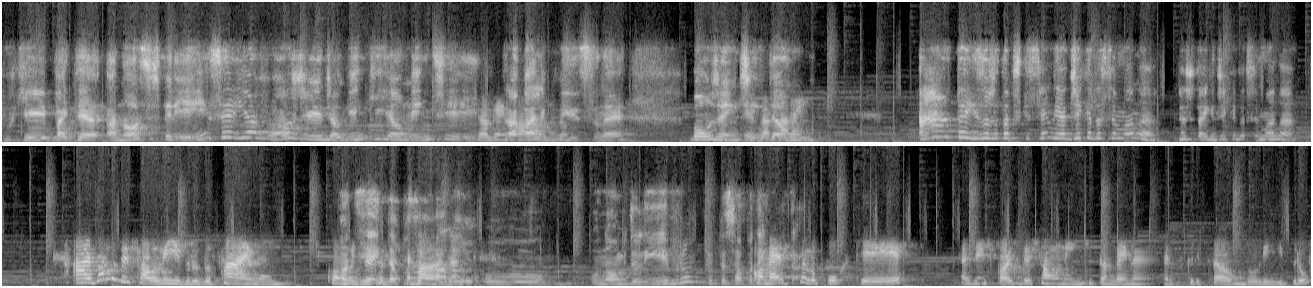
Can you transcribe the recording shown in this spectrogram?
porque vai ter a nossa experiência e a voz de, de alguém que realmente trabalha falando. com isso, né? Bom, gente, então Exatamente. então. Ah, Thaís, eu já estava esquecendo, e a dica da semana? Hashtag dica da semana. Ah, vamos deixar o livro do Simon como Pode dica ser, então da semana? O, o nome do livro para o pessoal poder Comece encontrar. pelo porquê. A gente pode deixar um link também na descrição do livro.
